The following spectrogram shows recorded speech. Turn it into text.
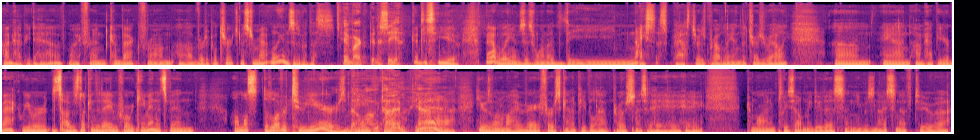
I'm happy to have my friend come back from uh, Vertical Church. Mr. Matt Williams is with us. Hey, Mark. Good to see you. Good to see you. Matt Williams is one of the nicest pastors probably in the Treasure Valley. Um, and I'm happy you're back. We were, I was looking today before we came in. It's been almost a little over two years. Been a long time. Yeah. He was one of my very first kind of people I approached. And I said, hey, hey, hey, come on and please help me do this. And he was nice enough to uh,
